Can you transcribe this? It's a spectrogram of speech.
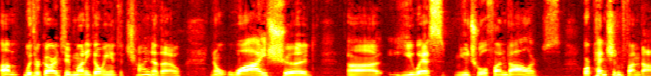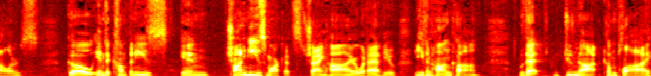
um, with regard to money going into China, though, you know, why should uh, U.S. mutual fund dollars or pension fund dollars go into companies in Chinese markets, Shanghai or what have you, even Hong Kong, that do not comply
